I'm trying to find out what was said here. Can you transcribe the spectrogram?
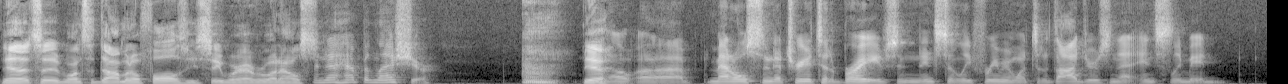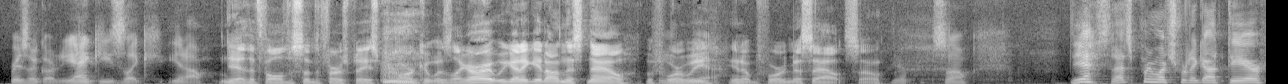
Yeah, that's it. Once the domino falls, you see where everyone else. and that happened last year. Yeah. You know, uh, Matt Olson got traded to the Braves, and instantly Freeman went to the Dodgers, and that instantly made Rizzo go to the Yankees. Like, you know, Yeah, the all of a sudden the first base market was like, all right, we got to get on this now before we, Yeah. you know, before we miss out. So Yep. So, yeah, so that's pretty much what I got there.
